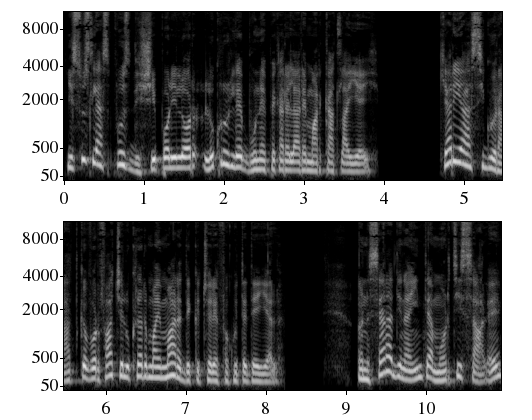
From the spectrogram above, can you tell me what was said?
Isus le-a spus discipolilor lucrurile bune pe care le-a remarcat la ei. Chiar i-a asigurat că vor face lucrări mai mari decât cele făcute de el. În seara dinaintea morții sale,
